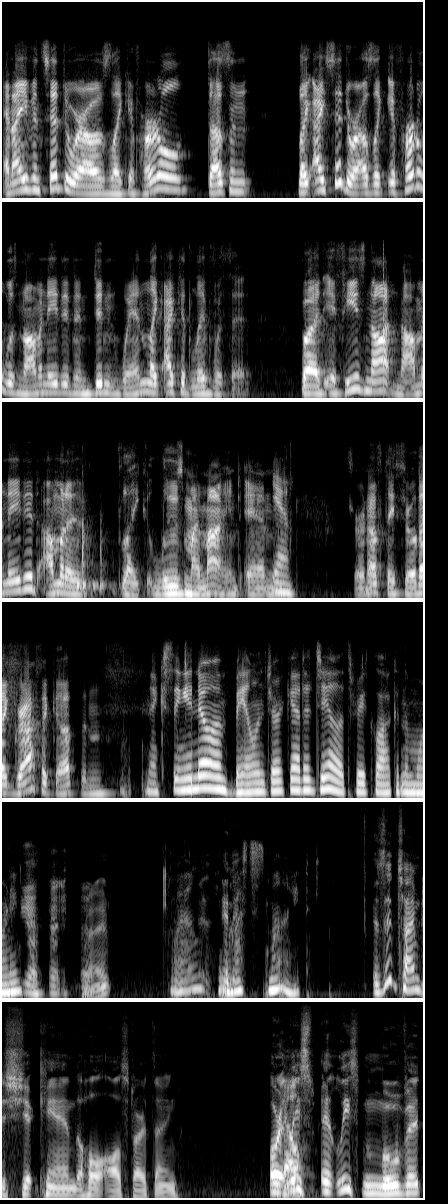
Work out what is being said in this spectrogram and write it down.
and I even said to her, I was like, if Hertl doesn't, like I said to her, I was like, if Hertl was nominated and didn't win, like I could live with it. But if he's not nominated, I'm gonna like lose my mind. And Yeah. sure enough, they throw that graphic up, and Next thing you know, I'm bailing jerk out of jail at three o'clock in the morning. Right? Well, he And it- lost his mind. Is it time to shit can the whole All Star thing, or at least at least move it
